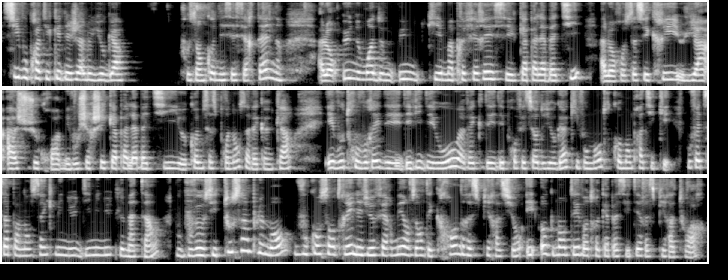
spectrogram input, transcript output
Si vous pratiquez déjà le yoga, vous en connaissez certaines. Alors une, moi, de, une qui est ma préférée, c'est Kapalabhati. Alors ça s'écrit, il y a un H, je crois, mais vous cherchez Kapalabhati euh, comme ça se prononce avec un K, et vous trouverez des, des vidéos avec des, des, professeurs de yoga qui vous montrent comment pratiquer. Vous faites ça pendant 5 minutes, 10 minutes le matin. Vous pouvez aussi tout simplement vous concentrer les yeux fermés en faisant des grandes respirations et augmenter votre capacité respiratoire.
